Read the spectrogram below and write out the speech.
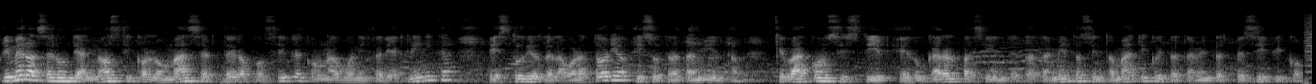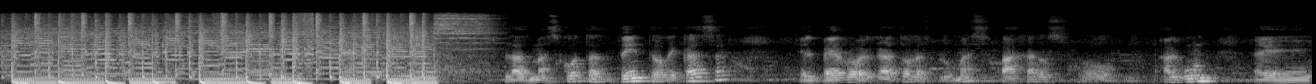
Primero hacer un diagnóstico lo más certero posible con una buena historia clínica, estudios de laboratorio y su tratamiento, que va a consistir educar al paciente, tratamiento sintomático y tratamiento específico. Las mascotas dentro de casa el perro, el gato, las plumas, pájaros o algún, eh,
